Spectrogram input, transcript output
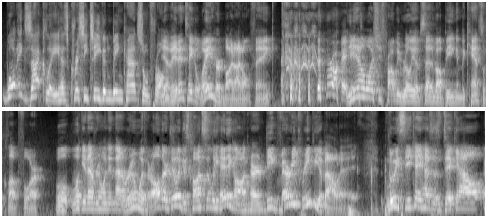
What exactly has Chrissy Teigen been cancelled from? Yeah, they didn't take away her butt, I don't think. right. You know what she's probably really upset about being in the cancel club for? Well, look at everyone in that room with her. All they're doing is constantly hitting on her and being very creepy about it. Louis C.K. has his dick out.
